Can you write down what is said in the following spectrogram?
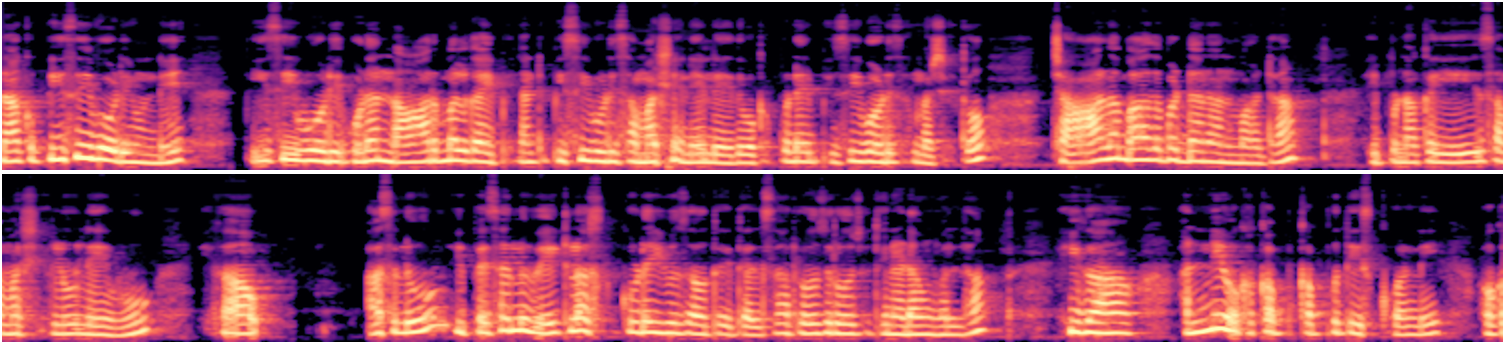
నాకు పీసీఓడి ఉండే. పీసీఓడి కూడా నార్మల్గా అయిపోయింది. అంటే పీసీఓడి సమస్యనే లేదు. ఒకప్పుడు నేను పీసీఓడి సమస్యతో చాలా బాధపడ్డాను అనమాట ఇప్పుడు నాకు ఏ సమస్యలు లేవు. ఇక అసలు ఈ పెసర్లు వెయిట్ లాస్ కూడా యూజ్ అవుతాయి తెలుసా? రోజు రోజు తినడం వల్ల. ఇక అన్నీ ఒక కప్ కప్పు తీసుకోండి. ఒక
